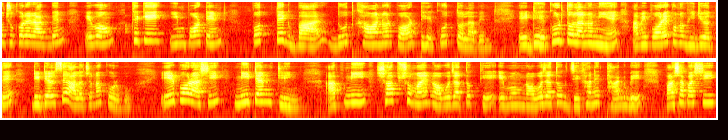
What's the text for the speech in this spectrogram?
উঁচু করে রাখবেন এবং থেকে ইম্পর্টেন্ট প্রত্যেকবার দুধ খাওয়ানোর পর ঢেকুর তোলাবেন। এই ঢেকুর তোলানো নিয়ে আমি পরে কোনো ভিডিওতে ডিটেলসে আলোচনা করব। এরপর আসি নিট অ্যান্ড ক্লিন আপনি সব সময় নবজাতককে এবং নবজাতক যেখানে থাকবে, পাশাপাশি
